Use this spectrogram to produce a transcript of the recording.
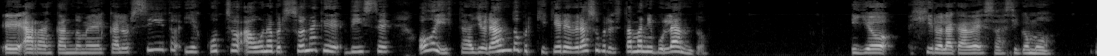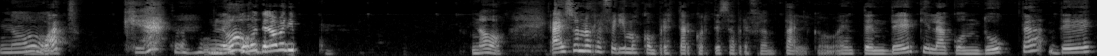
eh, arrancándome del calorcito y escucho a una persona que dice, hoy está llorando porque quiere brazo, pero te está manipulando. Y yo giro la cabeza así como, no. ¿What? ¿Qué? No. ¿Cómo te va a No, a eso nos referimos con prestar corteza prefrontal, como entender que la conducta de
